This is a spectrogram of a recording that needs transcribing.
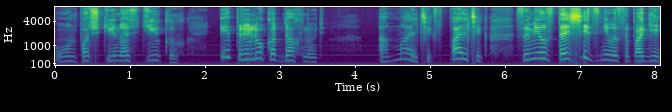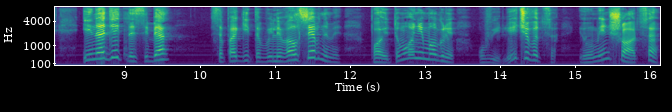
Он почти настиг их и прилег отдохнуть. А мальчик с пальчик сумел стащить с него сапоги и надеть на себя. Сапоги-то были волшебными, поэтому они могли увеличиваться и уменьшаться,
